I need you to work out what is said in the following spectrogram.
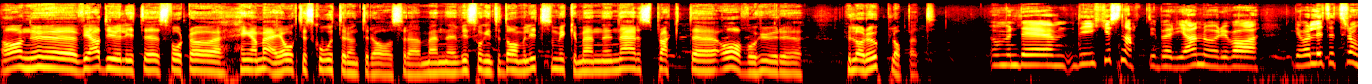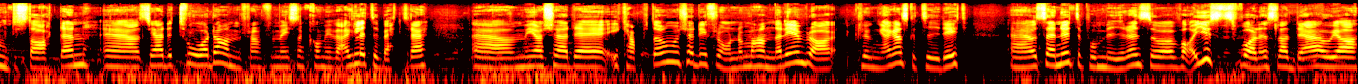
Ja, nu, eh, vi hade ju lite svårt att hänga med. Jag åkte skoter runt idag och sådär, men vi såg inte damelit så mycket. Men när sprack det av och hur, hur la du upp loppet? Ja, men det, det gick ju snabbt i början och det var, det var lite trångt i starten. Eh, så jag hade två damer framför mig som kom iväg lite bättre. Eh, Men jag körde ikapp dem och körde ifrån dem och hamnade i en bra klunga ganska tidigt. Eh, Och sen ute på myren så var just spåren sladdriga och jag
